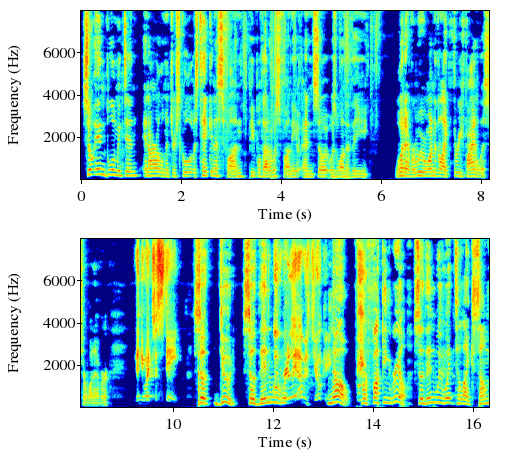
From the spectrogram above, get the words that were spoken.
so in Bloomington, in our elementary school, it was taken as fun. People thought it was funny, and so it was one of the whatever. We were one of the like three finalists or whatever. Then you went to state. So, dude, so then we Oh, went- really? I was joking. No, for fucking real. So then we went to like some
